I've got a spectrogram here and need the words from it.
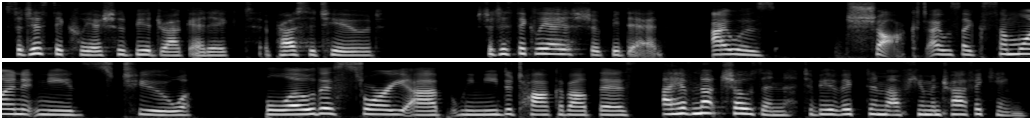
Statistically, I should be a drug addict, a prostitute. Statistically, I should be dead. I was shocked. I was like, someone needs to blow this story up. We need to talk about this. I have not chosen to be a victim of human trafficking,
